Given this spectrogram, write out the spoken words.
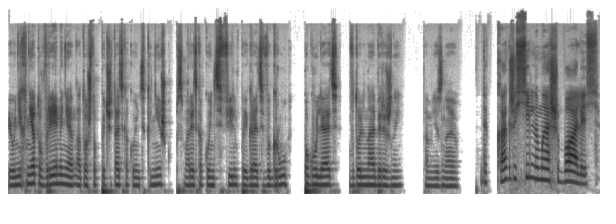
и у них нету времени на то, чтобы почитать какую-нибудь книжку, посмотреть какой-нибудь фильм, поиграть в игру, погулять вдоль набережной, там, не знаю, Да как же сильно мы ошибались.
